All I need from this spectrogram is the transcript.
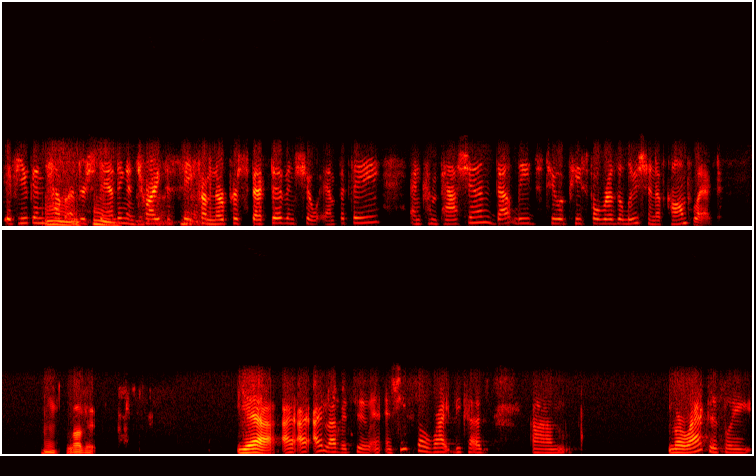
if you can have mm-hmm. understanding and try to see from their perspective and show empathy and compassion, that leads to a peaceful resolution of conflict. Mm, love it. Yeah, I, I, I love it too, and, and she's so right because um, miraculously,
